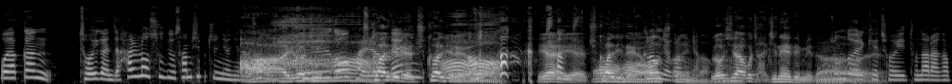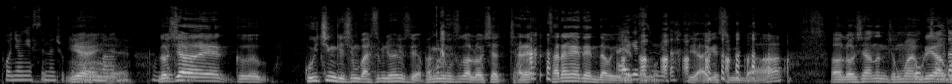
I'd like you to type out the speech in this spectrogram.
어 약간 저희가 이제 할러 수교 30주년이라서 아, 이거 좀 그거 축하할 일이에요. 관련된 축하할 일이에요. 아, 예, 예, 축하할 일이에요. 그럼요, 축하드립니다. 그럼요. 러시아하고 잘 지내야 됩니다. 좀 더 이렇게 저희 두 나라가 번영했으면 예, 좋겠다는 예. 마음이 러시아의 그 고위층 계신 말씀 좀 해주세요. 박명수가 러시아 잘, 사랑해야 된다고 얘기했다고. 알겠습니다. 예, 알겠습니다. 어, 러시아는 정말 꼭 우리하고.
